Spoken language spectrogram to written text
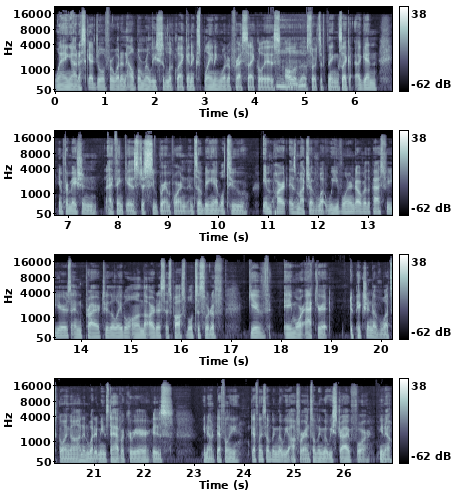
laying out a schedule for what an album release should look like, and explaining what a press cycle is. All of mm-hmm. those sorts of things. Like, again, information I think is just super important. And so being able to impart as much of what we've learned over the past few years and prior to the label on the artist as possible to sort of give a more accurate depiction of what's going on and what it means to have a career is you know definitely definitely something that we offer and something that we strive for you know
